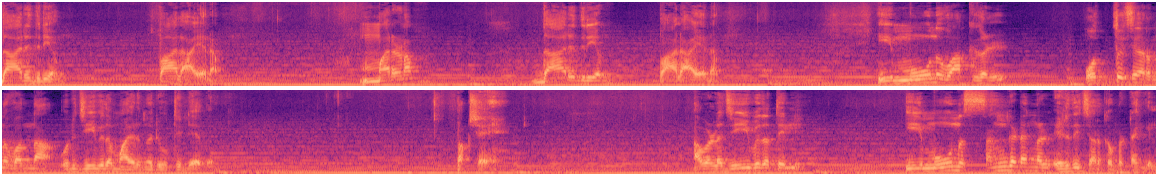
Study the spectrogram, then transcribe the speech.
ദാരിദ്ര്യം പാലായനം. മരണം ദാരിദ്ര്യം പാലായനം. ഈ മൂന്ന് വാക്കുകൾ ഒത്തുചേർന്ന് വന്ന ഒരു ജീവിതമായിരുന്നു രൂത്തിന്റെത്. പക്ഷേ അവളുടെ ജീവിതത്തിൽ ഈ മൂന്ന് സങ്കടങ്ങൾ എഴുതി ചേർക്കപ്പെട്ടെങ്കിൽ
